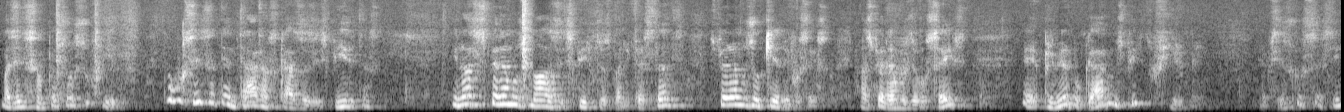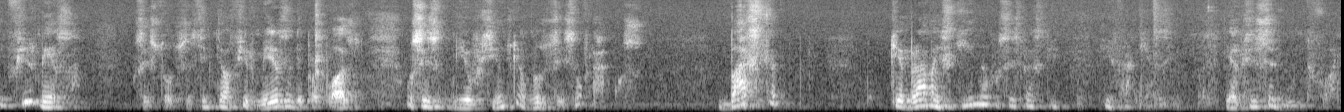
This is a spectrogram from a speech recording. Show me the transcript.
mas eles são pessoas sofridas. Então vocês adentraram as casas espíritas e nós esperamos, nós, espíritos manifestantes, esperamos o que de vocês? Nós esperamos de vocês, eh, em primeiro lugar, um espírito firme. É preciso que vocês tenham firmeza. Vocês todos, vocês têm que ter uma firmeza de propósito. Vocês, e eu sinto que alguns de vocês são fracos. Basta quebrar uma esquina, vocês parecem que enfraquecem. E é preciso ser muito forte.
